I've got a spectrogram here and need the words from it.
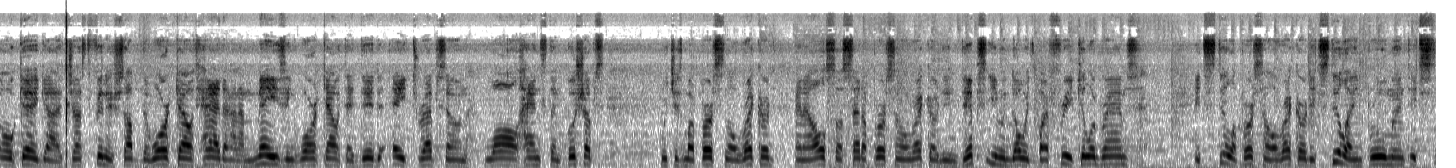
Okay guys, just finished up the workout, had an amazing workout. I did 8 reps on wall handstand push-ups, which is my personal record. And I also set a personal record in dips, even though it's by 3 kilograms. It's still a personal record, it's still an improvement, it's,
